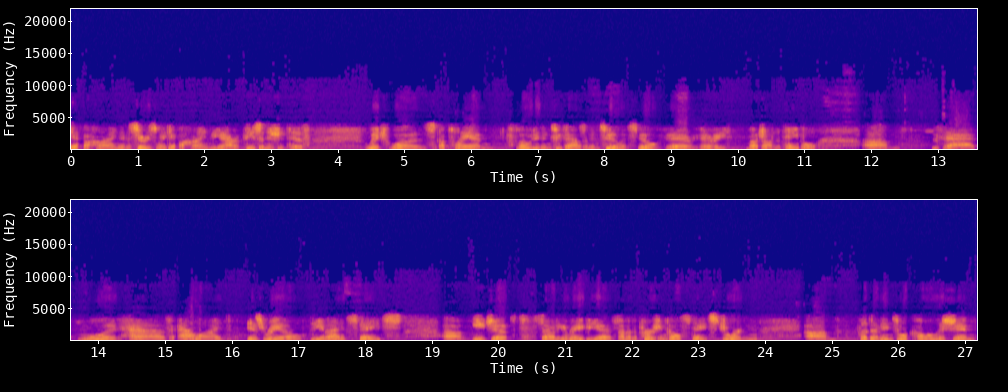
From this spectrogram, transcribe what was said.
get behind, in a serious way, get behind the Arab Peace Initiative, which was a plan floated in 2002 and still very, very much on the table, um, that would have allied Israel, the United States, um, Egypt, Saudi Arabia, some of the Persian Gulf states, Jordan, um, put them into a coalition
